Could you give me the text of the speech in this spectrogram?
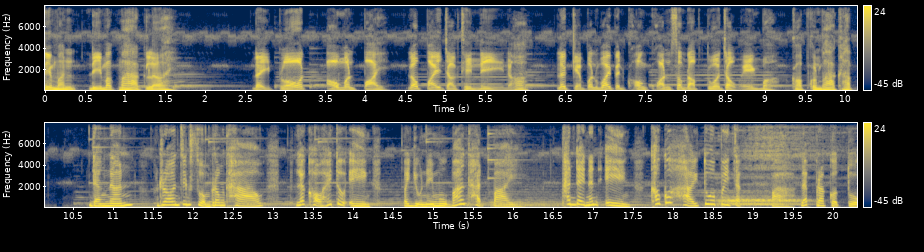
นี่มันดีมากๆเลย ได้โปรดเอามันไป แล้วไปจากที่นี่นะ และเก็บมันไว้เป็นของขวัญสำหรับตัวเจ้าเองบ้างขอบคุณมากครับ ดังนั้นรอนจึงสวมรองเท้า และขอให้ตัวเองไปอยู่ในหมู่บ้านถัดไป ทันใดนั้นเองเขาก็หายตัวไปจากป่า และปรากฏตัว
